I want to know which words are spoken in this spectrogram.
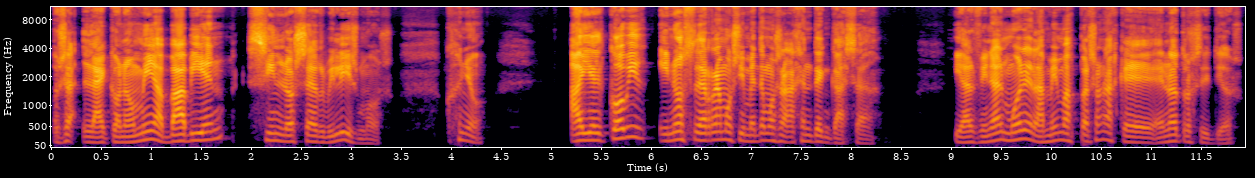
o sea, la economía va bien sin los servilismos. Coño, hay el COVID y no cerramos y metemos a la gente en casa. Y al final mueren las mismas personas que en otros sitios.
